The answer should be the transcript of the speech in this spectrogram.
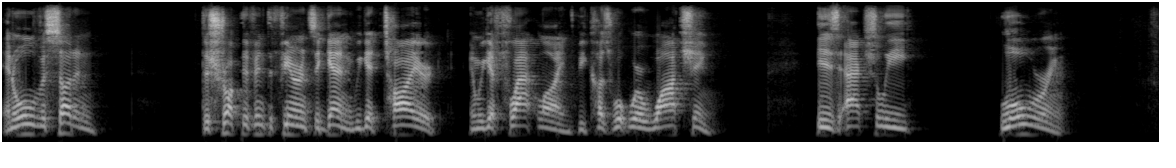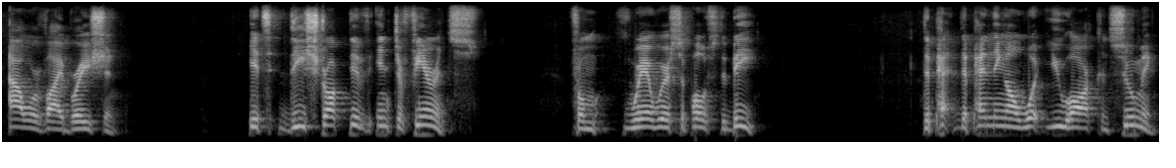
and all of a sudden, destructive interference again, we get tired and we get flatlined because what we're watching is actually lowering our vibration. It's destructive interference from where we're supposed to be dep- depending on what you are consuming.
